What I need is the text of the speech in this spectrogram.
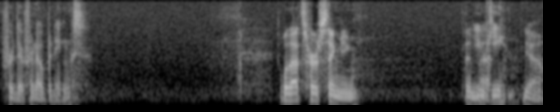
for different openings. Well, that's her singing. in that- Yuki. yeah.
